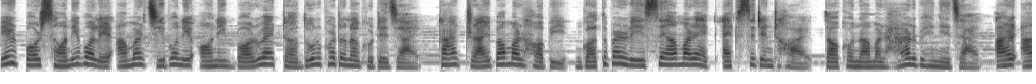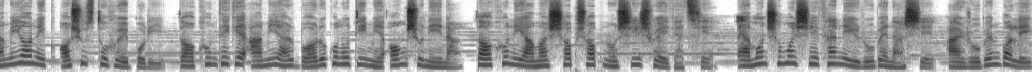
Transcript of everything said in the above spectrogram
এরপর সনি বলে, আমার জীবনে অনেক বড় একটা দুর্ঘটনা ঘটে যায়। কার ড্রাইভ আমার হবি? গতবার রেসে আমার এক অ্যাক্সিডেন্ট হয়। তখন আমার হাড় ভেঙে যায়। আর আমি অনেক অসুস্থ হয়ে পড়ি। তখন থেকে আমি আর বড় কোনো টিমে অংশ নিই না। তখনই আমার সব স্বপ্ন শেষ হয়ে গেছে। এমন সময় সেখানে রুবেন আসে। আর রুবেন বলে,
